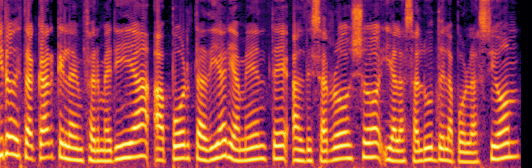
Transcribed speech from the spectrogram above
Quiero destacar que la enfermería aporta diariamente al desarrollo y a la salud de la población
